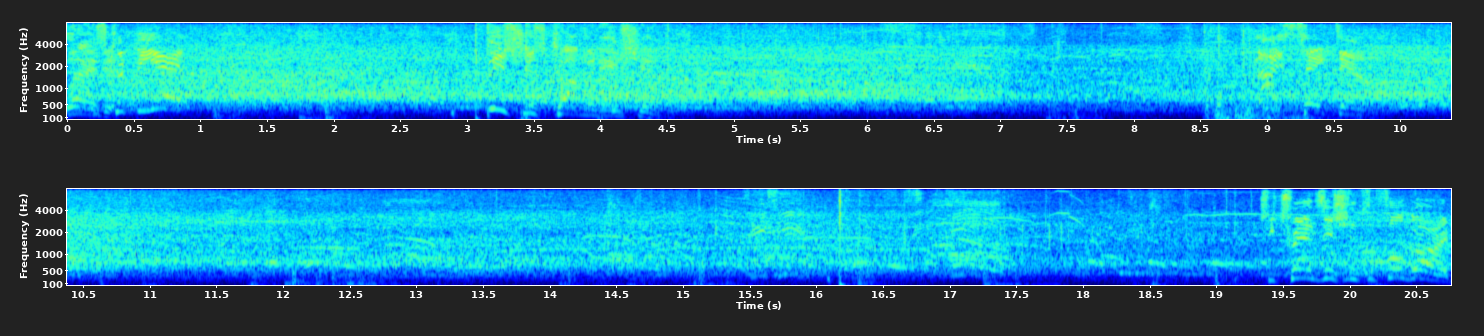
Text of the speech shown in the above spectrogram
That head kick This could be it. Vicious combination. Nice takedown. She transitions to full guard.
